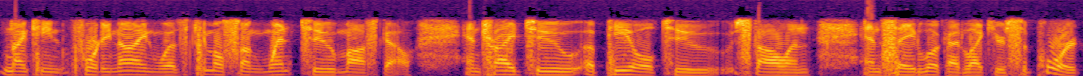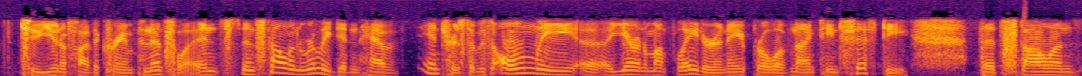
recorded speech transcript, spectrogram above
1949 was Kim Il sung went to Moscow and tried to appeal to Stalin and say, Look, I'd like your support to unify the Korean Peninsula. And, and Stalin really didn't have interest. It was only a year and a month later, in April of 1950, that Stalin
